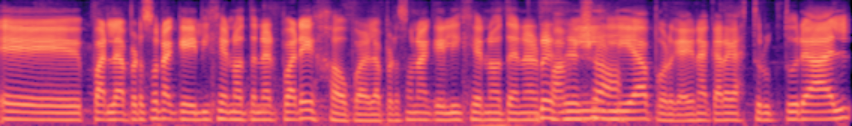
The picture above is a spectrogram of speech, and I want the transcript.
eh, para la persona que elige no tener pareja o para la persona que elige no tener Desde ya. familia, porque hay una carga estructural.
